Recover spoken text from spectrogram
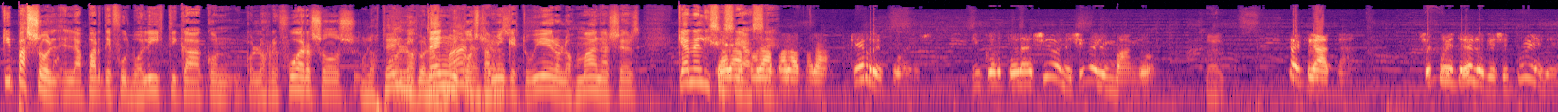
¿Qué pasó en la parte futbolística con, los refuerzos, con los técnicos, también que estuvieron, los managers? ¿Qué análisis se hace? ¿Qué refuerzo? incorporaciones, si no hay un mango. No hay plata. Se puede traer lo que se puede.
